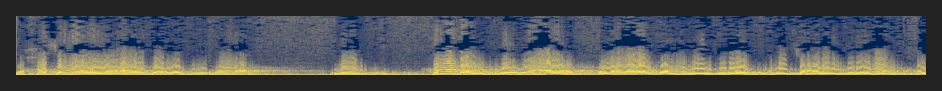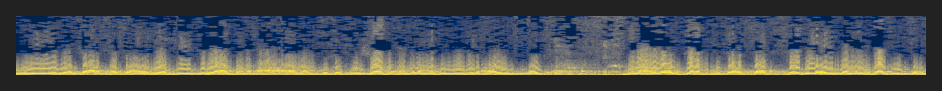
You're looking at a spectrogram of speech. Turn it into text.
وحسن اولئک الرفیقات خوبا بنهایت اولئک همی گروه همی چاری گروه هم اجری رفاقت و رفیقیت در عالم خصوصا امره بنی ای برای جمع کتا تصدیق ای برنده بیتن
